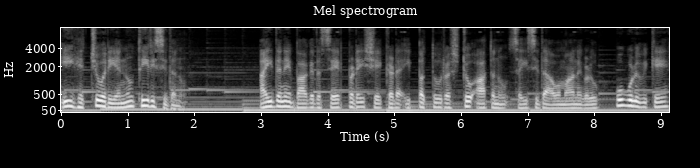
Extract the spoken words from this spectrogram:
ಈ ಹೆಚ್ಚುವರಿಯನ್ನು ತೀರಿಸಿದನು. ಐದನೇ ಭಾಗದ ಸೇರ್ಪಡೆ ಶೇಕಡ ಇಪ್ಪತ್ತರಷ್ಟು ಆತನು ಸಹಿಸಿದ ಅವಮಾನಗಳು ಉಗುಳುವಿಕೆ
